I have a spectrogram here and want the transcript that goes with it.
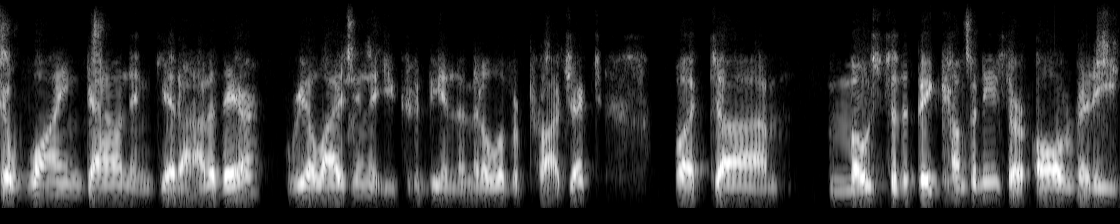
to wind down and get out of there, realizing that you could be in the middle of a project. But um, most of the big companies are already,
